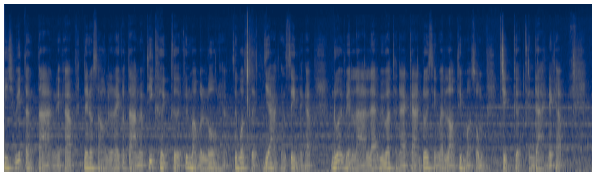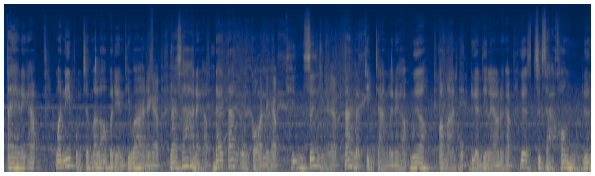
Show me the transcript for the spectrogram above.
มีชีวิตต่างๆนะครับไดโนเสาร์หรืออะไรก็ตามนะครับที่เคยเกิดขึ้นมาบนโลกนะครับซึ่งว่าเกิดยากทั้งสิ้นนะครับ ด้วยเวลาและวิวัฒนาการด้วยสิ่งแวดล้อมที่เหมาะสมจึงเกิดขึ้นได้นะครับ แต่นะครับวันนี้ผมจะมาเล่าประเด็นที่ว่านะครับนาซานะครับได้ตั้งองค์กรนะครับที่ซึ่งนะครับตั้งแบบจริงจังเลยนะครับ เมื่อประมาณ 6 เดือนที่แล้วนะครับ เพื่อศึกษาข้อมูลเรื่อง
